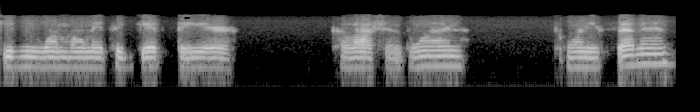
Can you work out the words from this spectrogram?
give me one moment to get there. Colossians 1 27.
